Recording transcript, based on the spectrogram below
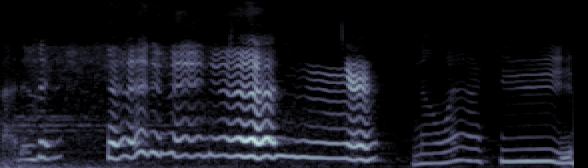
Caralho, velho. Não é aqui.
